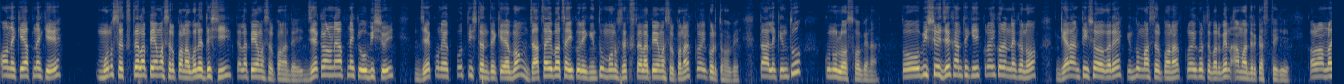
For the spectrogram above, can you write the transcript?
অনেকে আপনাকে মনুসেক্স তেলাপিয়া মাছের পানা বলে দেশি তেলাপিয়া মাছের পানা দেয়। যে কারণে আপনাকে অবশ্যই যে কোনো এক প্রতিষ্ঠান থেকে এবং যাচাই বাছাই করে কিন্তু মনুসেক্স তেলাপিয়া মাছের পানা ক্রয় করতে হবে। তাহলে কিন্তু কোনো লস হবে না। তো অবশ্যই যেখান থেকে ক্রয় করেন না কেন গ্যারান্টি সহকারে কিন্তু মাছের পানা ক্রয় করতে পারবেন আমাদের কাছ থেকে। কারণ আমরা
